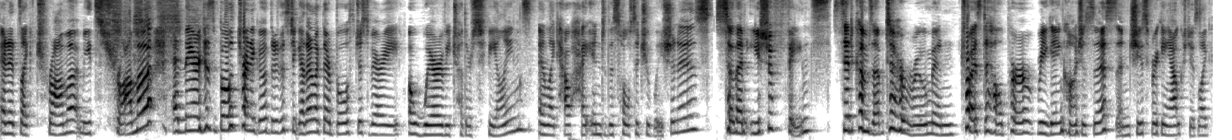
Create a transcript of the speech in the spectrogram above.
And it's like trauma meets trauma. and they're just both trying to go through this together. Like they're both just very aware of each other's feelings and like how heightened this whole situation is. So then Esha faints. Sid comes up to her room and tries to help her regain consciousness, and she's freaking out because she's like,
